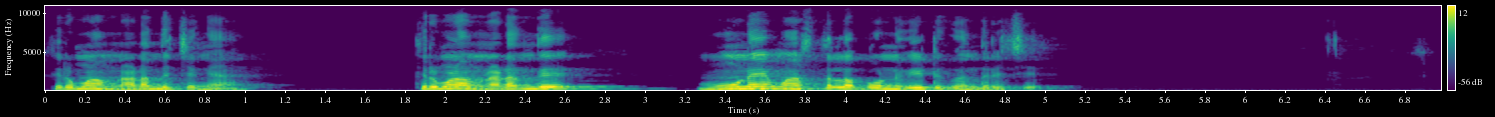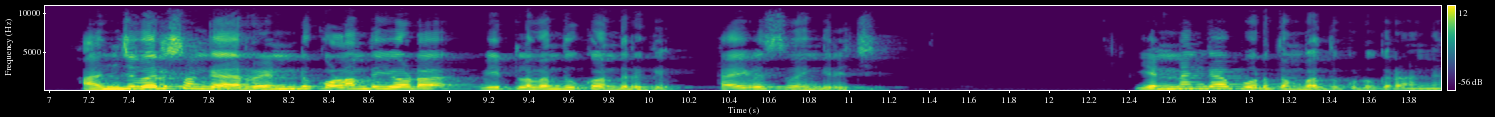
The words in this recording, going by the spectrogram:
திருமணம் நடந்துச்சுங்க. திருமணம் நடந்து மூணே மாதத்துல பொண்ணு வீட்டுக்கு வந்துருச்சு. அஞ்சு வருஷங்க. ரெண்டு குழந்தையோட வீட்டில் வந்து உட்காந்துருக்கு டைவர்ஸ் வாங்கிருச்சு. என்னங்க பொருத்தம் பார்த்து கொடுக்குறாங்க?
